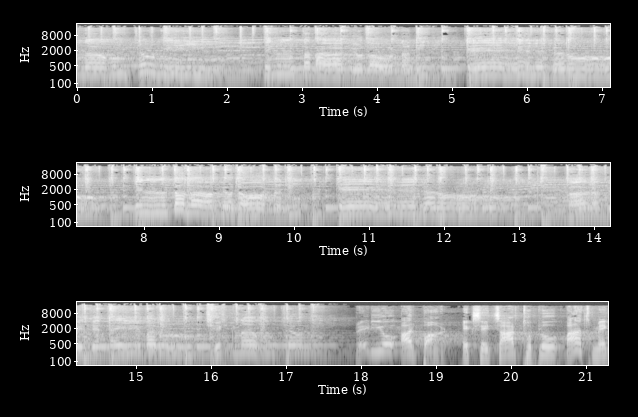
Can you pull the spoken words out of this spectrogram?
तिर्न हुन्थ्यो नि? दिन त लाग्यो लौन नि के गरौँ दिन त लाग्यो लौन नि के गरौँ काळ बिजेतै बरु झिक्न हुन्थ्यो नि? रेडियो अर्पण एक सय चार थोप्लो पाँच मेगा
